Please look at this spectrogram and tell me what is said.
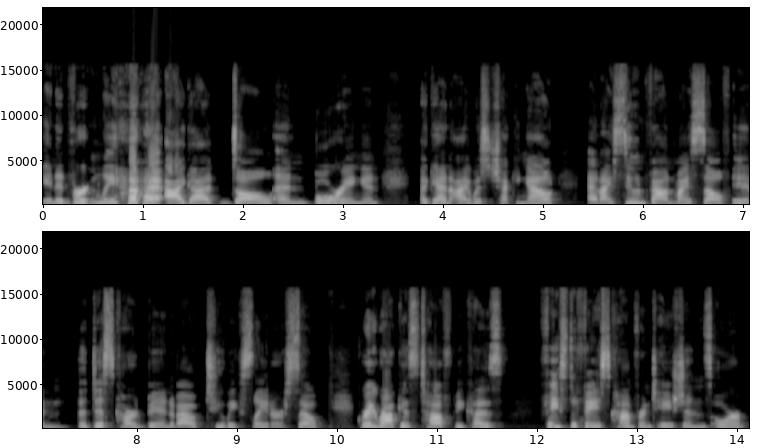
inadvertently, I got dull and boring. And again, I was checking out and I soon found myself in the discard bin about two weeks later. So, gray rock is tough because face to face confrontations or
